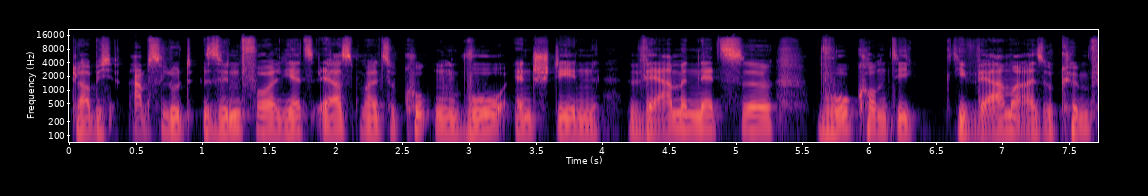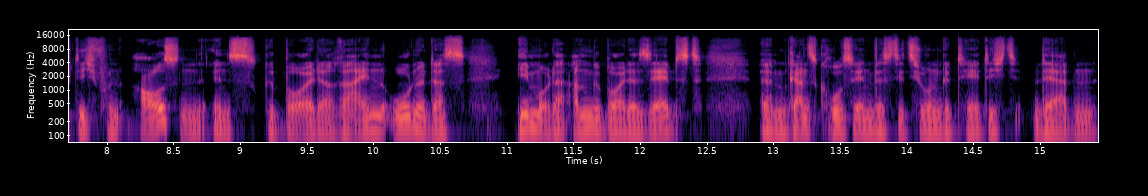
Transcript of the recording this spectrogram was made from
Glaube ich, absolut sinnvoll, jetzt erstmal zu gucken, wo entstehen Wärmenetze, wo kommt die die Wärme also künftig von außen ins Gebäude rein, ohne dass im oder am Gebäude selbst ähm, ganz große Investitionen getätigt werden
